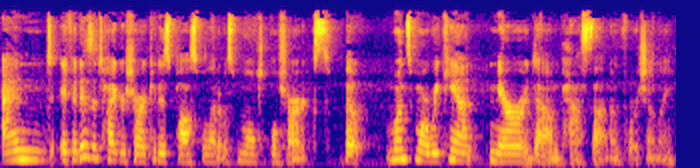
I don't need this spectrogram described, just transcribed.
And if it is a tiger shark, it is possible that it was multiple sharks. But once more, we can't narrow it down past that, unfortunately.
